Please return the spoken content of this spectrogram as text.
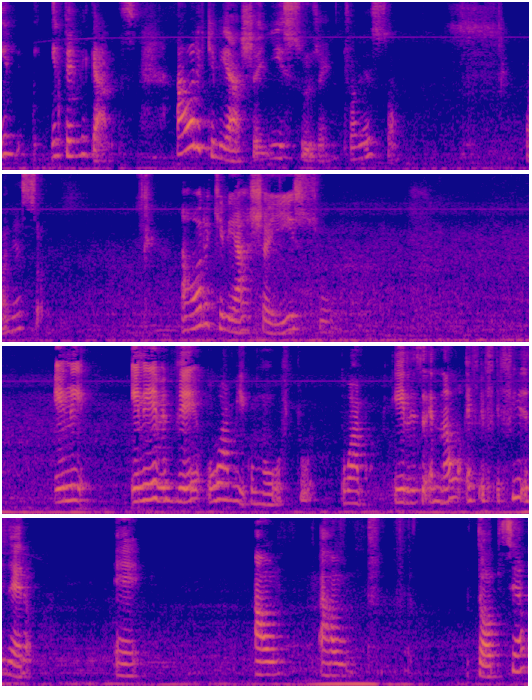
em, interligadas. A hora que ele acha isso, gente, olha só. Olha só. A hora que ele acha isso, ele ele vê o amigo morto, o, eles não fizeram é, autópsia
